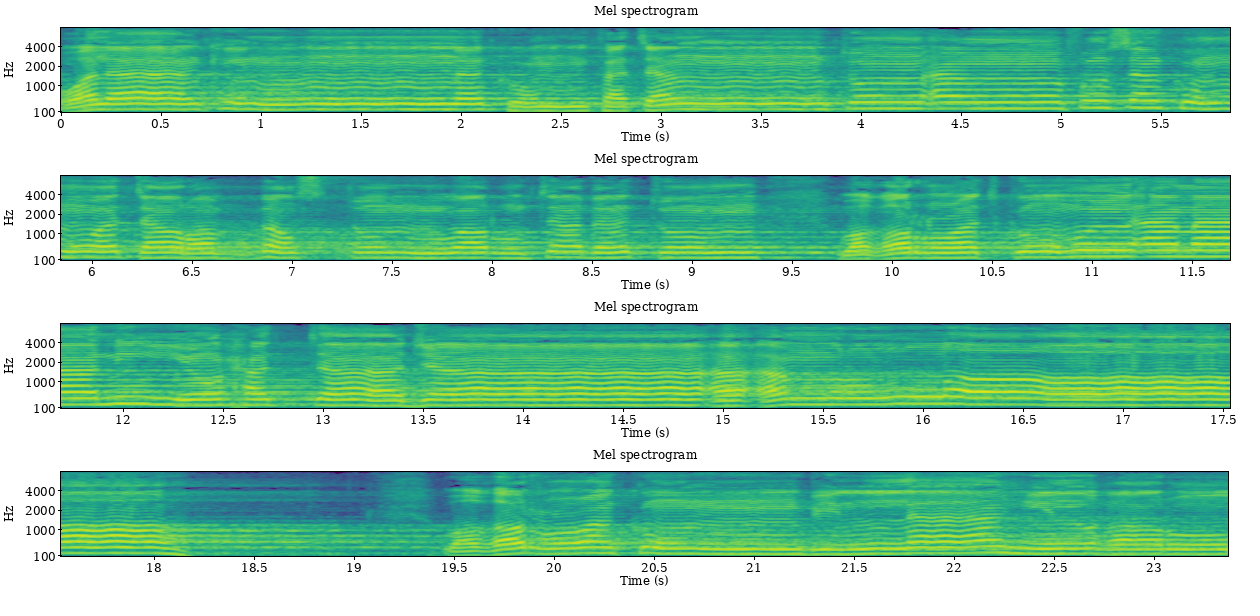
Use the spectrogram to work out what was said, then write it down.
ولكنكم فتنتم أنفسكم وتربصتم وارتبتم وغرتكم الأماني حتى جاء أمر الله وغركم بالله الغرور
